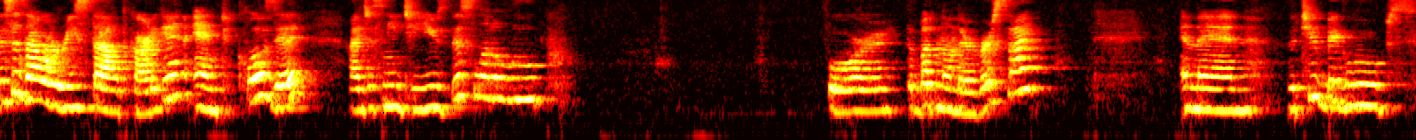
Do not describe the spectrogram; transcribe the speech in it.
This is our restyled cardigan and to close it, I just need to use this little loop for the button on the reverse side and then the two big loops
